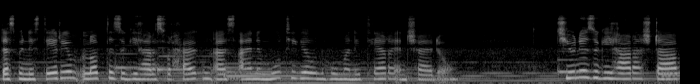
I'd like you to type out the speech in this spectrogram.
Das Ministerium lobte Sugiharas Verhalten als eine mutige und humanitäre Entscheidung. Chiune Sugihara starb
